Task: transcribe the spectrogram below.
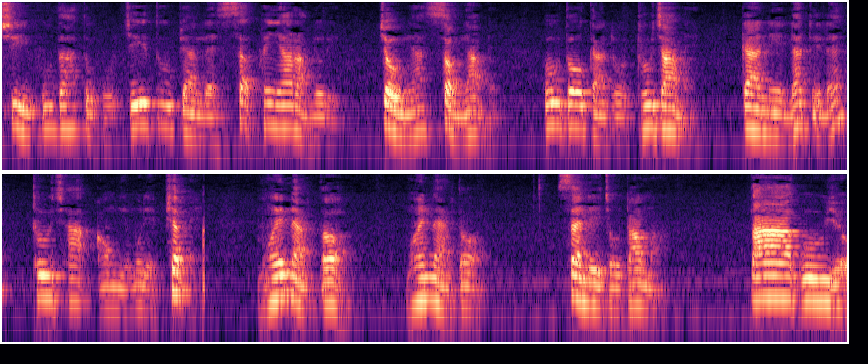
ရှိဘူးသားတို့ကိုကျေးသူပြန်လဲဆက်ဖင်းရတာမျိုးတွေကြုံများစုံရမယ်။ဘုဒ္ဓကံတို့ထူးကြမယ်။ကံနေလက်တွေလည်းထူးခြားအောင်မြင်မှုတွေဖြစ်မယ်။မွဲနံတော့မွဲနံတော့စံနေကြတောင်းမှာတာကူယု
